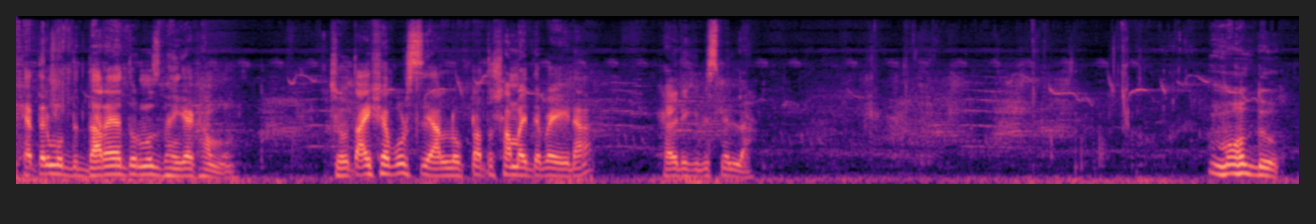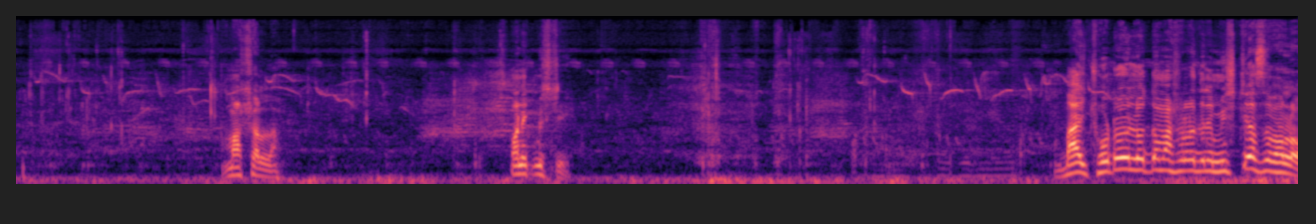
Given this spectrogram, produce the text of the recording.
ক্ষেতের মধ্যে দাঁড়ায় তরমুজ ভেঙে খামু। যেহেতু আইসা পড়ছি আর লোকটা তো সামাইতে পারি না। খাই দেখি বিসমিল্লা মধু। মার্শাল্লাহ অনেক মিষ্টি। ভাই ছোট হইল তো মাসাল্লাহ দিলে মিষ্টি আছে ভালো।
